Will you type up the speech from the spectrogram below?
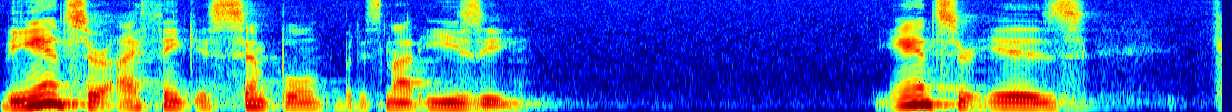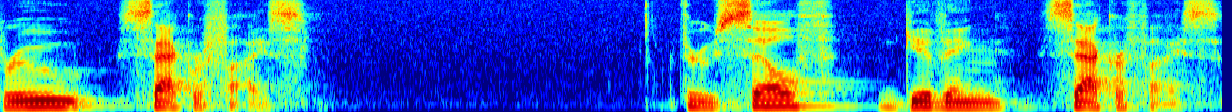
The answer, I think, is simple, but it's not easy. The answer is through sacrifice, through self giving sacrifice.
